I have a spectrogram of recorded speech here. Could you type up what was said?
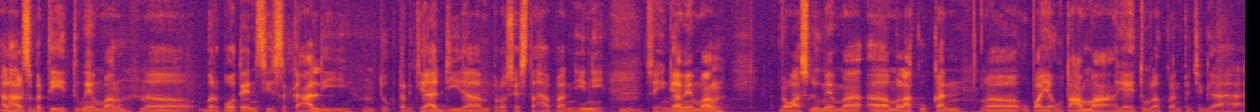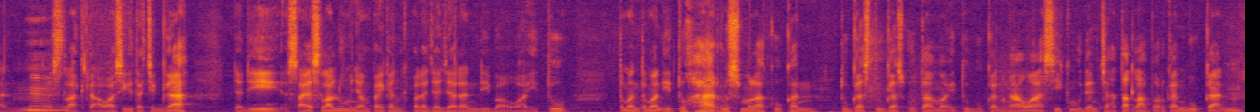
Hal-hal seperti itu memang eh, berpotensi sekali untuk terjadi dalam proses tahapan ini. Sehingga memang Bawaslu memang eh, melakukan eh, upaya utama yaitu melakukan pencegahan. Nah, Setelah kita awasi kita cegah. Jadi saya selalu menyampaikan kepada jajaran di bawah itu teman-teman itu harus melakukan tugas-tugas utama itu bukan ngawasi kemudian catat laporkan bukan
